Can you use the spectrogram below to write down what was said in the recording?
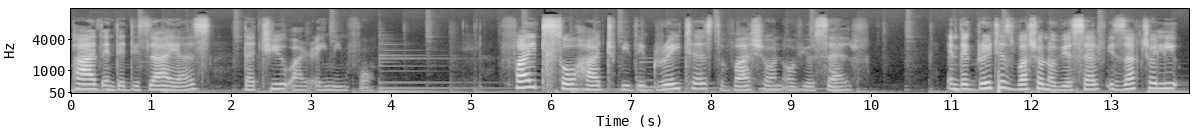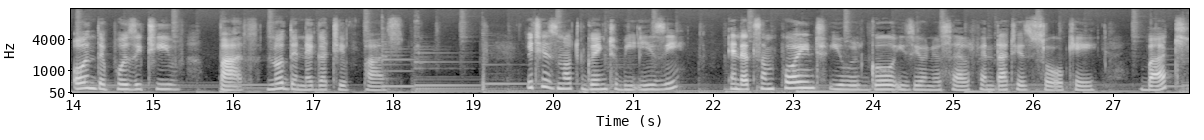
path and the desires that you are aiming for. Fight so hard to be the greatest version of yourself. And the greatest version of yourself is actually on the positive path, not the negative path. It is not going to be easy and at some point you will go easy on yourself and that is so okay. But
